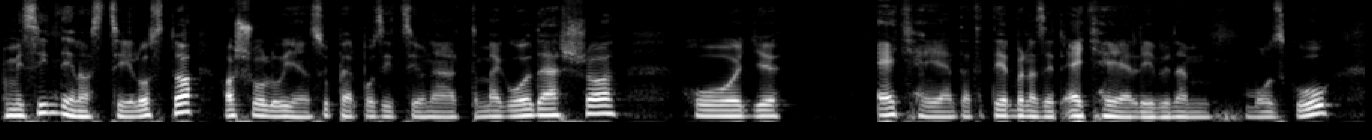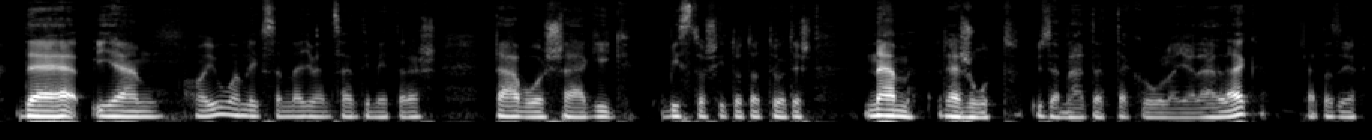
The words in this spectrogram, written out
ami szintén azt célozta, hasonló ilyen szuperpozícionált megoldással, hogy egy helyen, tehát a térben azért egy helyen lévő nem mozgó, de ilyen, ha jó emlékszem, 40 cm-es távolságig biztosított a töltést. Nem rezsót üzemeltettek róla jelenleg, tehát azért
